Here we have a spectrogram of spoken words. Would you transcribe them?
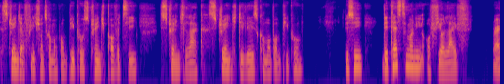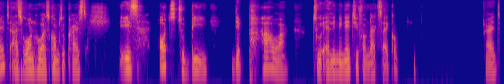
strange afflictions come upon people, strange poverty, strange lack, strange delays come upon people. You see, the testimony of your life, right, as one who has come to Christ, is ought to be the power to eliminate you from that cycle. Right?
